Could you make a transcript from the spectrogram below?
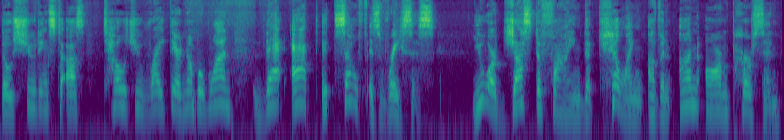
those shootings to us tells you right there number one, that act itself is racist. You are justifying the killing of an unarmed person.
